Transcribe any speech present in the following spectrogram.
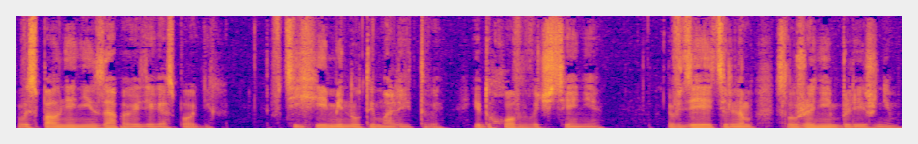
в исполнении заповедей Господних, в тихие минуты молитвы и духовного чтения, в деятельном служении ближним,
